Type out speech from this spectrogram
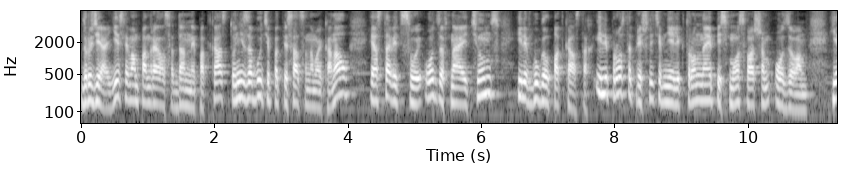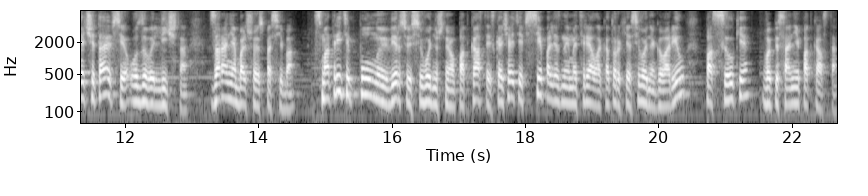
Друзья, если вам понравился данный подкаст, то не забудьте подписаться на мой канал и оставить свой отзыв на iTunes или в Google подкастах, или просто пришлите мне электронное письмо с вашим отзывом. Я читаю все отзывы лично. Заранее большое спасибо. Смотрите полную версию сегодняшнего подкаста и скачайте все полезные материалы, о которых я сегодня говорил, по ссылке в описании подкаста.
